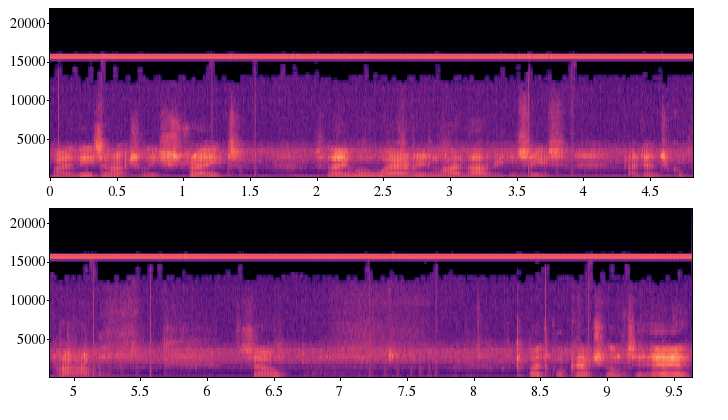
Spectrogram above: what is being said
where these are actually straight. So they will wear in like that you can see it's identical part. So electrical connection onto here.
